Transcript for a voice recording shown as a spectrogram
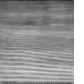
Uh.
